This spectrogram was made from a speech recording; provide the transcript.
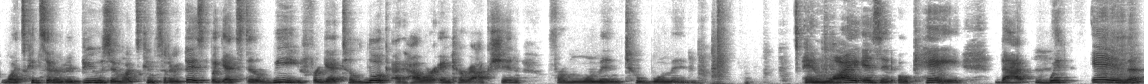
what's considered abuse and what's considered this, but yet still we forget to look at how our interaction from woman to woman. And why is it okay that within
